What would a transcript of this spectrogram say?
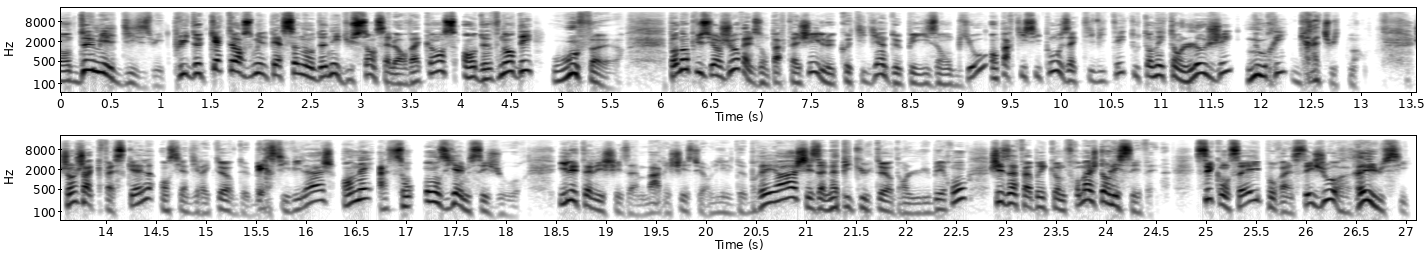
En 2018, plus de 14 000 personnes ont donné du sens à leurs vacances en devenant des woofers. Pendant plusieurs jours, elles ont partagé le quotidien de paysans bio en participant aux activités tout en étant logées, nourries gratuitement. Jean-Jacques Fasquel, ancien directeur de Bercy Village, en est à son onzième séjour. Il est allé chez un maraîcher sur l'île de Bréa, chez un apiculteur dans le Luberon, chez un fabricant de fromage dans les Cévennes. Ses conseils pour un séjour réussi.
